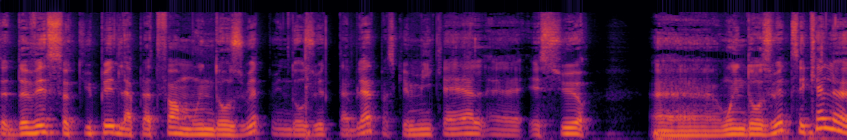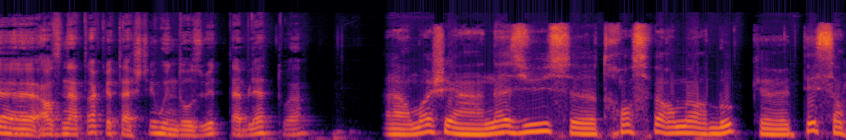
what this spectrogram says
devait s'occuper de la plateforme Windows 8, Windows 8 tablette, parce que Michael euh, est sur Windows 8. C'est quel ordinateur que tu as acheté Windows 8 tablette, toi? Alors moi, j'ai un Asus Transformer Book T100.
